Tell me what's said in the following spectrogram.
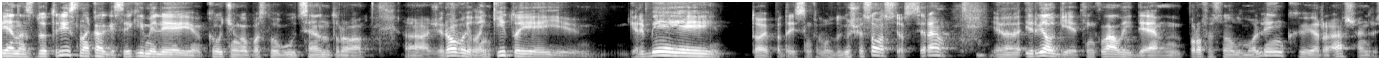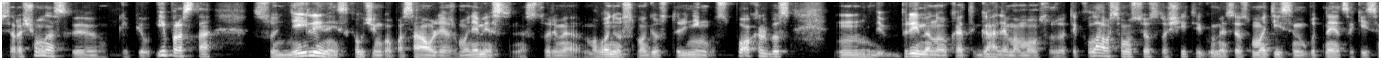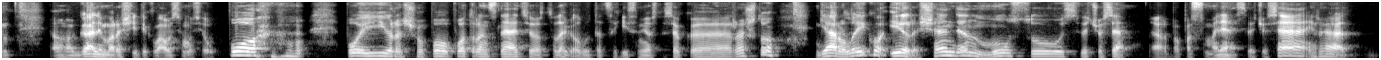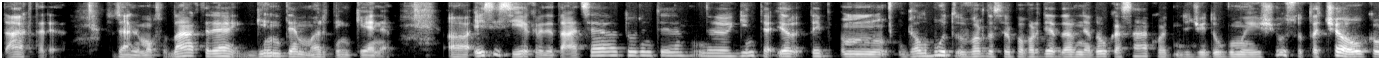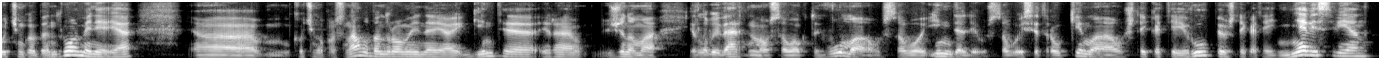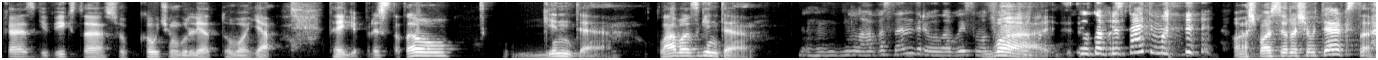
Vienas, du, trys, na kągi, sveiki, mėlyjeji, coachingo paslaugų centro žiūrovai, lankytojai, gerbėjai. Toj padarysim, kad būtų daugiau šviesos, jos yra. E, Ir vėlgi tinklalaidė profesionalumo link ir aš, Andrius Irašiūnas, kaip jau įprasta, su neįliniais coachingo pasaulyje žmonėmis, nes turime malonius, smagius, turiningus pokalbius. Mm, primenu, kad galima mums užduoti klausimus, juos rašyti, jeigu mes juos matysim, būtinai atsakysim. Galima rašyti klausimus jau po, po įrašo, po, po transliacijos, tada galbūt atsakysim juos tiesiog raštu. Gero laiko ir šiandien mūsų svečiuose, arba pas mane svečiuose yra daktarė socialinių mokslų daktarė Gintė Martinkienė. ACC akreditaciją turinti e, Gintė ir taip m, galbūt vardas ir pavardė dar nedaug ką sako didžiai daugumai iš jūsų, tačiau coachingo bendruomenėje Kaučingo profesionalų bendruomenėje Gintė yra žinoma ir labai vertinama už savo aktyvumą, už savo indėlį, už savo įsitraukimą, už tai, kad jai rūpi, už tai, kad jai ne vis vien, kasgi vyksta su coachingu Lietuvoje. Taigi, pristatau Gintę. Labas, Gintė. Labas, Andriu, labai smagu. Va. Jūsų pristatymą. O aš pasirašiau tekstą.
